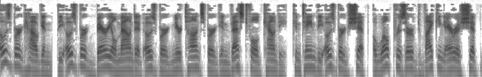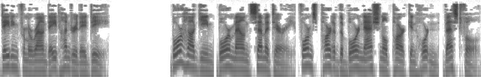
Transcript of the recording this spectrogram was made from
Oseberghaugen, the Oseberg burial mound at Oseberg near Tonsberg in Vestfold County, contained the Oseberg ship, a well-preserved Viking-era ship dating from around 800 AD. Borhagen Borre Mound Cemetery forms part of the Borre National Park in Horten, Vestfold.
